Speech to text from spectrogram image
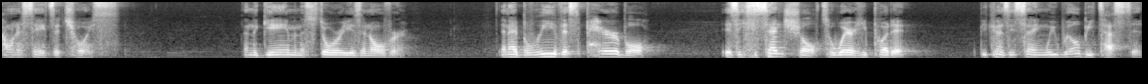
I want to say it's a choice. And the game and the story isn't over. And I believe this parable is essential to where he put it because he's saying we will be tested.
